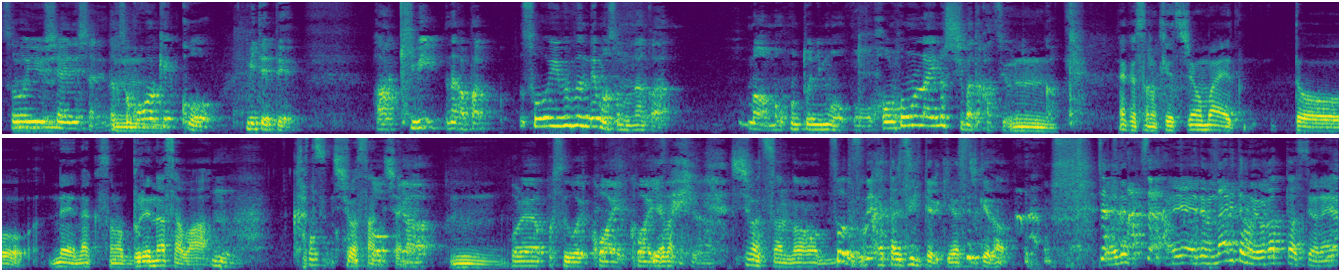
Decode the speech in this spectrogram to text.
そういう試合でしたね。だからそこは結構見てて、あきびなんかそういう部分でもそのなんかまあもう本当にもうほ本来の柴田勝頼というか、なんかその欠場前と、ね、なんかそのブレなさは、勝つ、柴田さんでしたね。これはやっぱすごい怖い怖いやばい。柴田さんのそうですね。語りすぎてる気がするけど。じゃあいやでも 成田も成田も良かったですよね。いや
